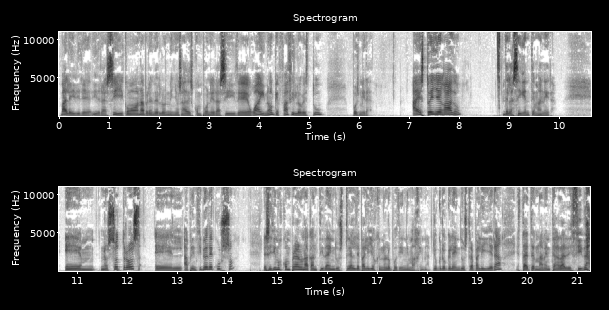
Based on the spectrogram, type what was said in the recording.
Vale, y, y dirás, sí, ¿cómo van a aprender los niños a descomponer así de guay, no? Qué fácil lo ves tú. Pues mirad, a esto he llegado de la siguiente manera. Em, nosotros, a principio de curso, les hicimos comprar una cantidad industrial de palillos que no lo podían imaginar. Yo creo que la industria palillera está eternamente agradecida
